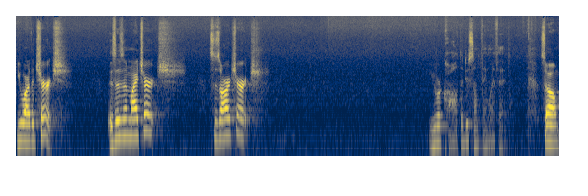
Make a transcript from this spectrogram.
You are the church. This isn't my church, this is our church. You are called to do something with it. So,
